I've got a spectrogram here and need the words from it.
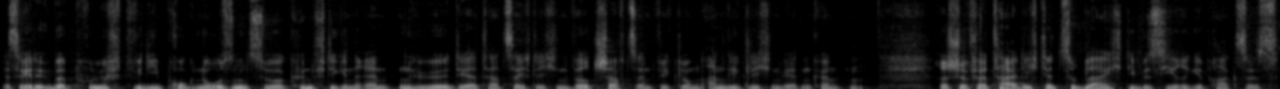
es werde überprüft, wie die Prognosen zur künftigen Rentenhöhe der tatsächlichen Wirtschaftsentwicklung angeglichen werden könnten. Rischer verteidigte zugleich die bisherige Praxis.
